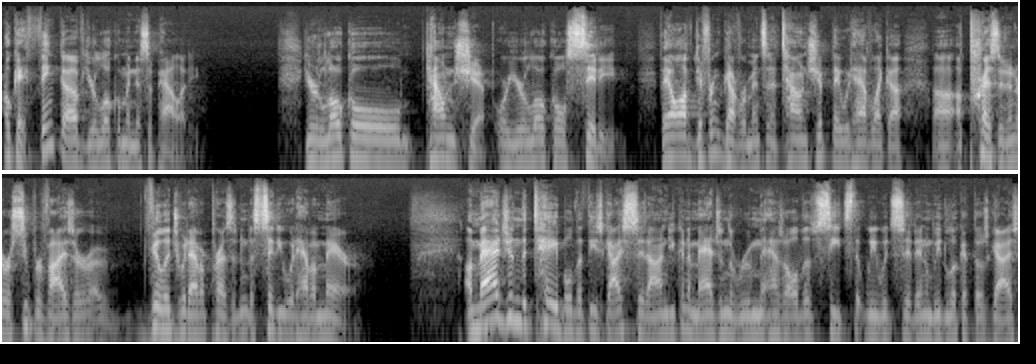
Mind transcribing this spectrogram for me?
Okay, think of your local municipality, your local township, or your local city they all have different governments. In a township, they would have like a, a president or a supervisor. A village would have a president. A city would have a mayor. Imagine the table that these guys sit on. You can imagine the room that has all the seats that we would sit in. We'd look at those guys.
